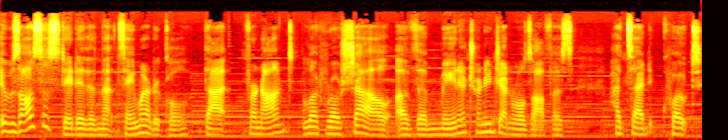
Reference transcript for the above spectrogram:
It was also stated in that same article that Fernand La Rochelle of the Maine Attorney General's office had said, quote,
